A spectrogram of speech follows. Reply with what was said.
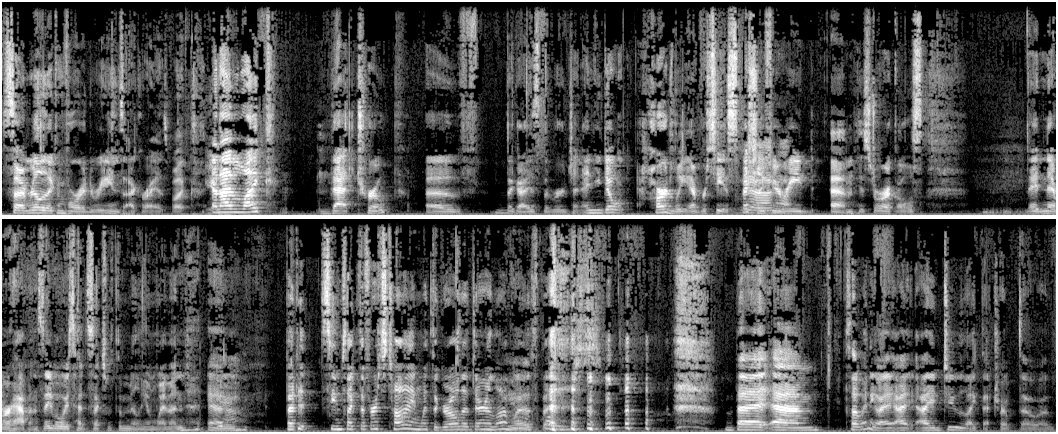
so I'm really looking forward to reading Zachariah's book. And I like that trope of the guy's the virgin. And you don't hardly ever see it, especially Yeah, if you read um, historicals. It never happens. They've always had sex with a million women. And, Yeah. But it seems like the first time with the girl that they're in love Yeah, with. But, but um, so anyway, I, I do like that trope, though, of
